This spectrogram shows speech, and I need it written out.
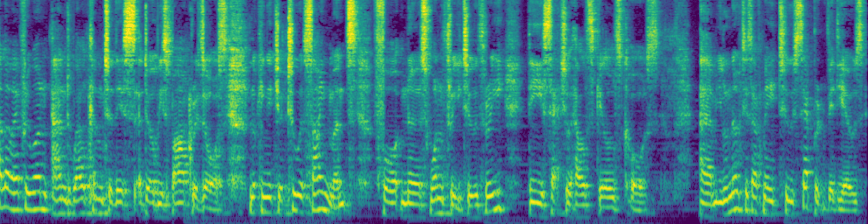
Hello everyone and welcome to this Adobe Spark resource looking at your two assignments for Nurse 1323, the Sexual Health Skills course. Um, you'll notice I've made two separate videos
